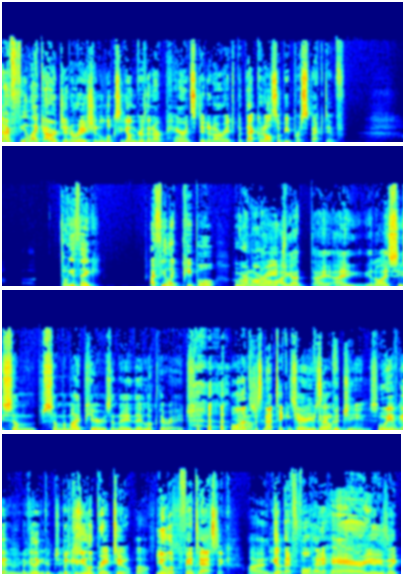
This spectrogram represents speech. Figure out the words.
I feel like our generation looks younger than our parents did at our age, but that could also be perspective. Don't you think? I feel like people who are I don't our know. age. I got I, I you know I see some some of my peers and they they look their age. well, you that's know. just not taking so care of yourself. you've got good genes. Well, we've got. you- I feel like, good genes. but because you look great too. Oh. you look fantastic. I- you got that full head of hair. Yeah, he's like.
